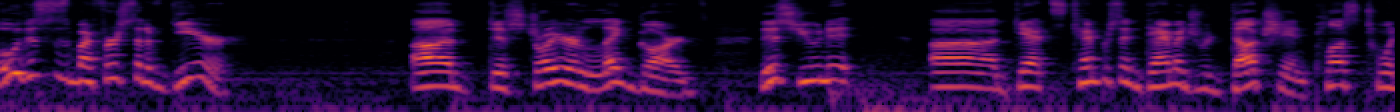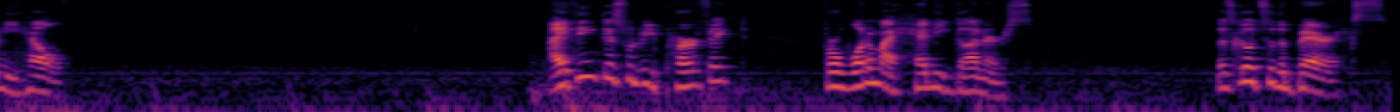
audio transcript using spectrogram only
Oh, this is my first set of gear. Uh, Destroyer leg guards. This unit uh, gets 10% damage reduction plus 20 health. I think this would be perfect for one of my heavy gunners. Let's go to the barracks.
